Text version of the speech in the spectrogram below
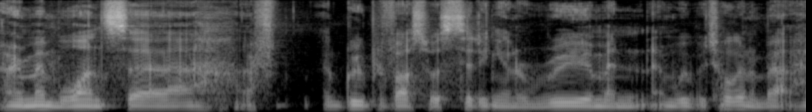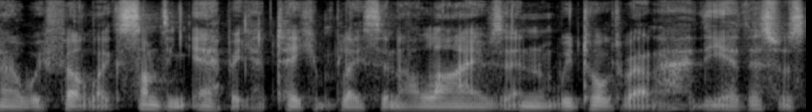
I remember once uh, a, f- a group of us were sitting in a room and, and we were talking about how we felt like something epic had taken place in our lives, and we talked about how, yeah, this was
